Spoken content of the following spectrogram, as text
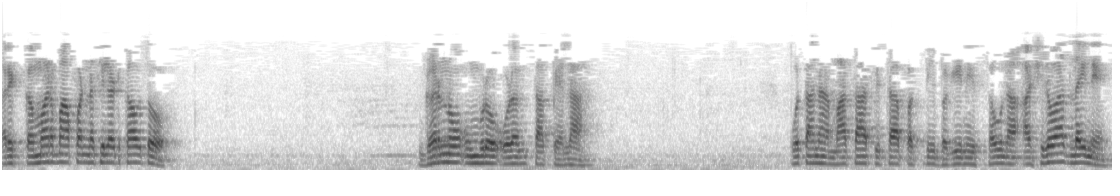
અરે કમરમાં પણ નથી લટકાવતો. ઘરનો ઉમરો ઓળંગતા પહેલા પોતાના માતા, પિતા, પત્ની, ભગીની સૌના આશીર્વાદ લઈને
